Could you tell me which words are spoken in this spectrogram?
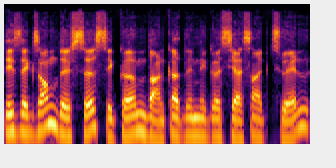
Des exemples de ça, c'est comme dans le cadre de négociations actuelles,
